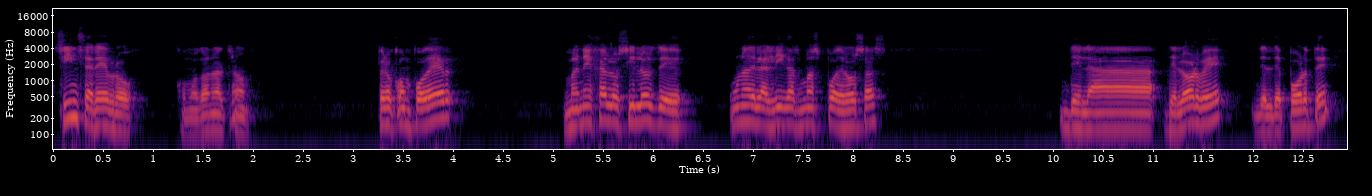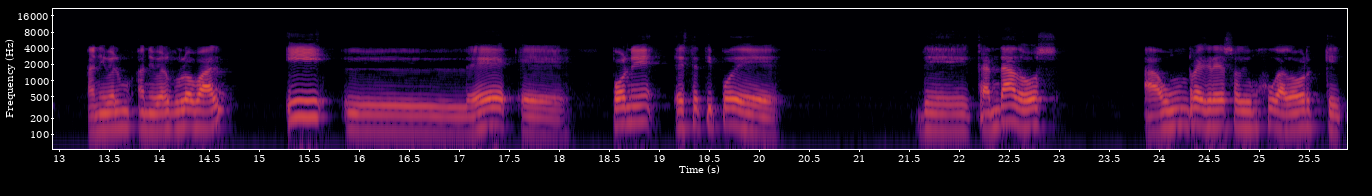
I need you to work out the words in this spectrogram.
sin cerebro, como Donald Trump, pero con poder maneja los hilos de una de las ligas más poderosas de la, del orbe, del deporte, a nivel, a nivel global, y le eh, pone este tipo de, de candados a un regreso de un jugador que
